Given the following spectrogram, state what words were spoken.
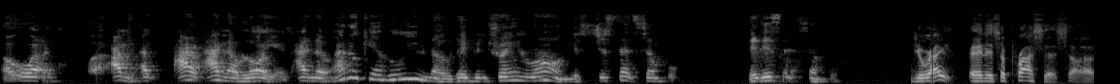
Oh, I, I, I know lawyers. I know. I don't care who you know. They've been trained wrong. It's just that simple. It is that simple. You're right, and it's a process, uh,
